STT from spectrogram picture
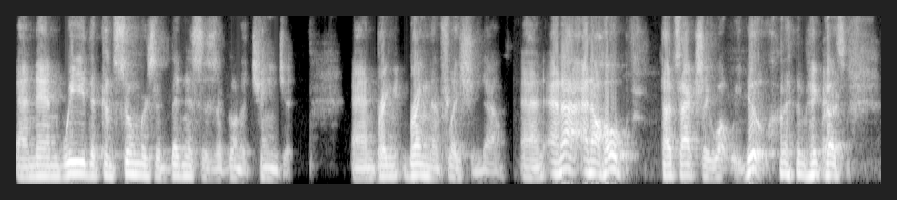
and then we the consumers and businesses are going to change it and bring bring the inflation down and and I, and I hope that's actually what we do because right.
